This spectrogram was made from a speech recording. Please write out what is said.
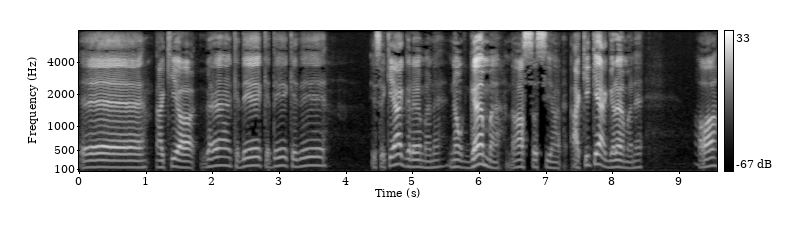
É... Aqui, ó. Cadê, cadê, cadê? Isso aqui é a grama, né? Não, gama. Nossa senhora. Aqui que é a grama, né? Ó.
